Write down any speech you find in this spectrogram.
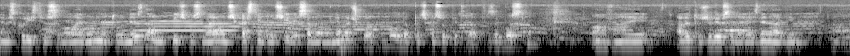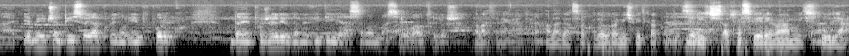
evo iskoristio sam ovaj moment, to ne znam, mi ćemo se naravno će kasnije doći, ide sa mnom u Njemačku ako Bog da, pa ćemo se opet vratiti za Bosnu. Ovaj, ali eto, želio sam da ga iznenadim, a, jer mi je učen pisao jako jednu lijepu poruku, da je poželio da me vidi, ja sam odmah sjeo u auto i došao. Allah te ne gleda. Allah da svako dobro, mi ćemo vidjeti kako djelić atmosfere vamo iz studija.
